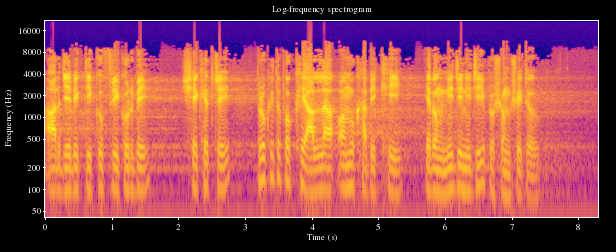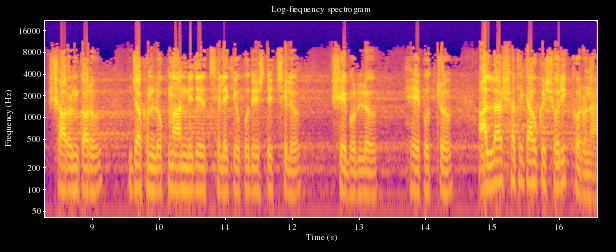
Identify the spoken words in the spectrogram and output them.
আর যে ব্যক্তি কুফরি করবে সেক্ষেত্রে প্রকৃতপক্ষে আল্লাহ অমুখাপেক্ষী এবং নিজে নিজেই প্রশংসিত স্মরণ করো যখন লোকমান নিজের ছেলেকে উপদেশ দিচ্ছিল সে বলল হে পুত্র আল্লাহর সাথে কাউকে শরিক করো না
